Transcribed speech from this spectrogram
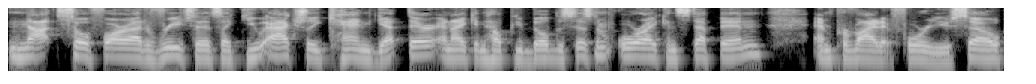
not so far out of reach that it's like you actually can get there and I can help you build the system or I can step in and provide it for you. So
